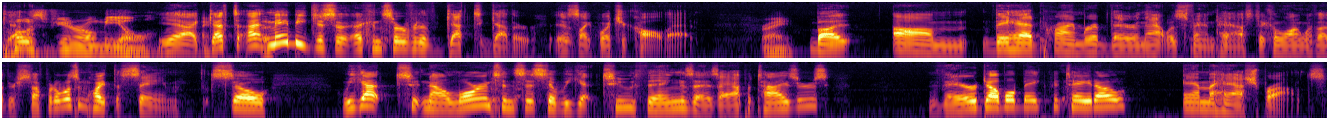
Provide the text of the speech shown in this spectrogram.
post funeral meal. yeah, get to, uh, maybe just a, a conservative get together is like what you call that. Right. But um, they had prime rib there, and that was fantastic, along with other stuff. But it wasn't quite the same. So we got two, now. Lawrence insisted we get two things as appetizers: their double baked potato and the hash browns.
